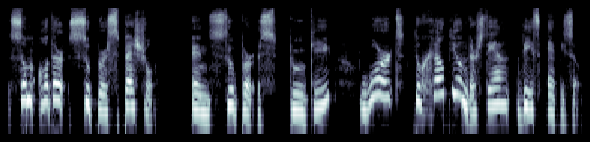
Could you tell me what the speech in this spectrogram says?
some other super special and super spooky words to help you understand this episode.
